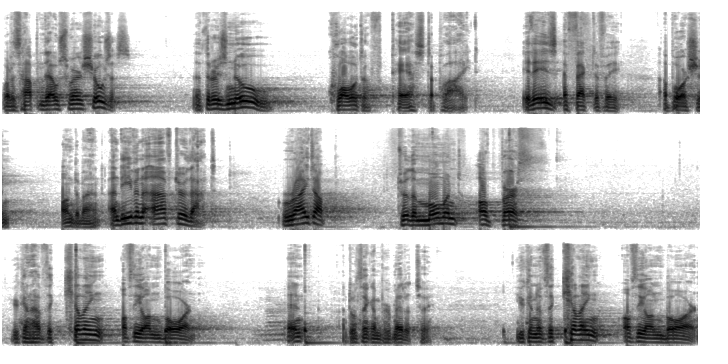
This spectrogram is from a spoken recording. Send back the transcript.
What has happened elsewhere shows us that there is no qualitative test applied. It is effectively abortion on demand. And even after that, right up to the moment of birth, you can have the killing of the unborn. And I don't think I'm permitted to. You can have the killing of the unborn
